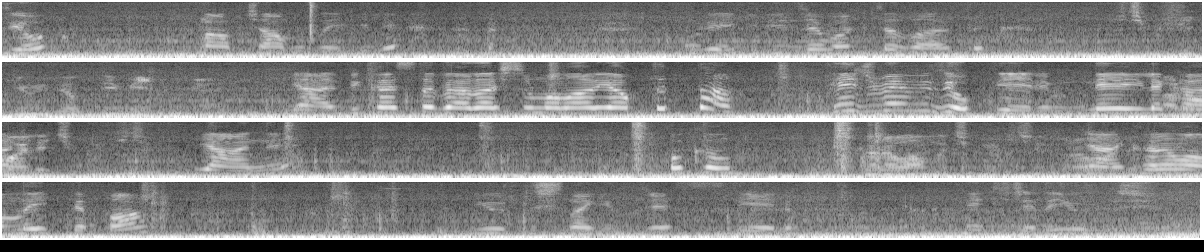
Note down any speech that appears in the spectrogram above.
Fikrimiz yok ne yapacağımızla ilgili. Oraya gidince bakacağız artık. Hiçbir fikrimiz yok demeyelim yani. Yani birkaç tabi araştırmalar yaptık da tecrübemiz yok diyelim. Nereyle Arabayla çıkmak için. yani. Bakalım. Karavanla çıkmak için. Yani arabayla karavanla ilk defa yurt dışına gideceğiz diyelim. Yani neticede yurt dışı.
